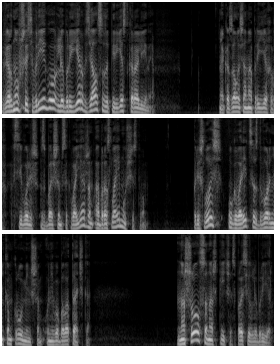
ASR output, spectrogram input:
Вернувшись в Ригу, Лебриер взялся за переезд Каролины. Оказалось, она, приехав всего лишь с большим саквояжем, обросла имуществом. Пришлось уговориться с дворником Круменьшем, у него была тачка. «Нашелся наш Пича?» — спросил Лебриер.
